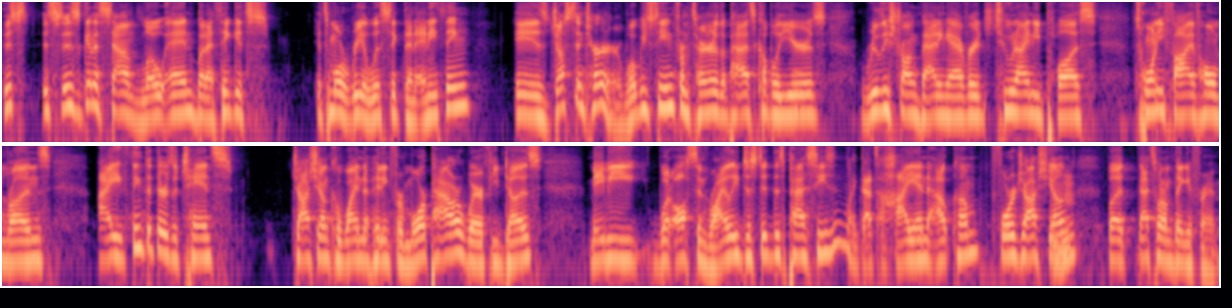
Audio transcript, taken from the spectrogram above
this this is going to sound low end, but I think it's it's more realistic than anything. Is Justin Turner? What we've seen from Turner the past couple years, really strong batting average, 290 plus, 25 home runs. I think that there's a chance Josh Jung could wind up hitting for more power. Where if he does, maybe what Austin Riley just did this past season, like that's a high end outcome for Josh Jung. But that's what I'm thinking for him.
